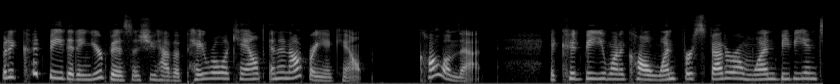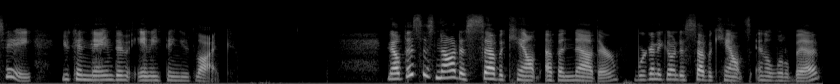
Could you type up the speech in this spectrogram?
but it could be that in your business you have a payroll account and an operating account. Call them that. It could be you want to call one First Federal and one BB&T. You can name them anything you'd like. Now this is not a sub account of another. We're going to go into sub accounts in a little bit.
